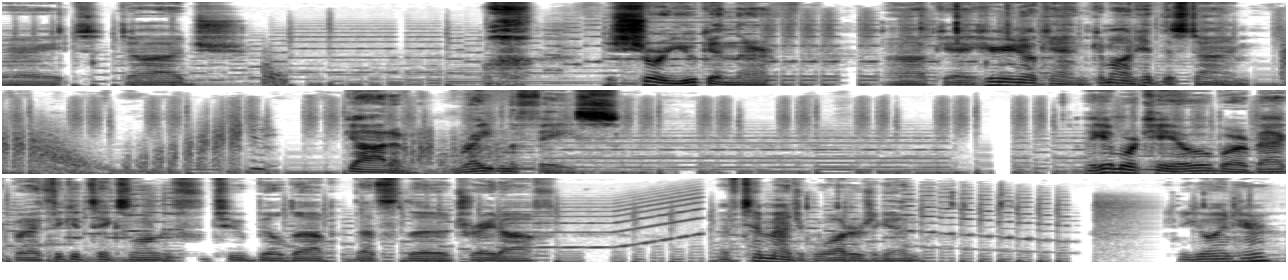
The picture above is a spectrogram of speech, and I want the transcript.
Alright. Dodge. Oh, you can there. Okay, Hiryu no Ken. Come on, hit this time. Got him. Right in the face. I get more KO bar back, but I think it takes longer to build up. That's the trade-off. I have 10 magic waters again. Can you go in here?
